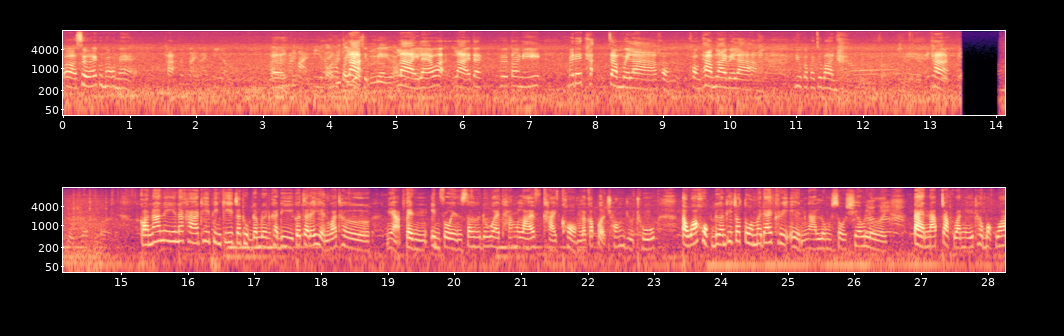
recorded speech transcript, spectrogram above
เอ่อซื้อให้คุณพ่อคุณแม่ค่ะ ซึ่งหลายหลายๆปีแล้วเออ มันหลายปีแล้วก่อนที่หลายจะเรื่องหลายแล้วอะหลายแต่คือตอนนี้ไม่ได้ทะจำเวลาของของไทม์ไลน์เวลาอยู่กับปัจจุบันค่ะ ก่อนหน้านี้นะคะที่พิงกี้จะถูกดำเนินคดีก็จะได้เห็นว่าเธอเนี่ยเป็นอินฟลูเอนเซอร์ด้วยทั้งไลฟ์ขายของแล้วก็เปิดช่อง YouTube แต่ว่า 6 เดือนที่เจ้าตัวไม่ได้ครีเอทงานลงโซเชียลเลย แต่นับจากวันนี้เธอบอกว่า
